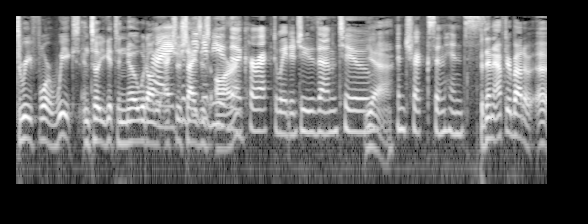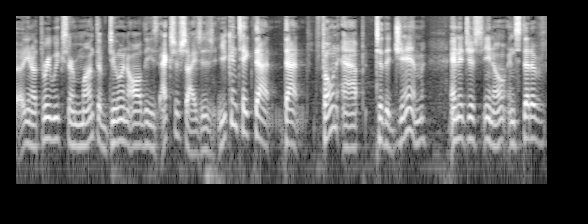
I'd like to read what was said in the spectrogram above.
three four weeks until you get to know what all the exercises they give you are. the correct way to do them too. Yeah. and tricks and hints. But then after about a, a you know three weeks or a month of doing all these exercises, you can take that that phone app to the gym, and it just you know instead of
